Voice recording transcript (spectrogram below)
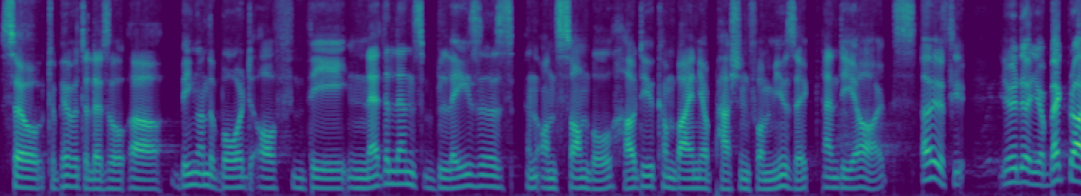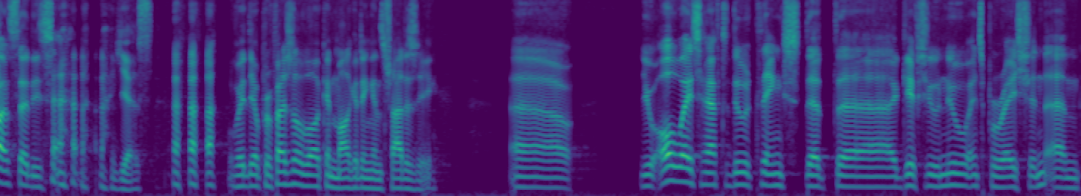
So to pivot a little, uh, being on the board of the Netherlands Blazers and Ensemble, how do you combine your passion for music and the arts? Oh, if you you're doing your background studies, yes, with your professional work in marketing and strategy. Uh, you always have to do things that uh, gives you new inspiration. And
